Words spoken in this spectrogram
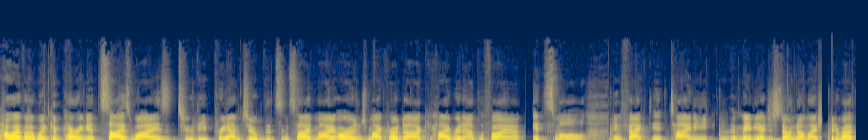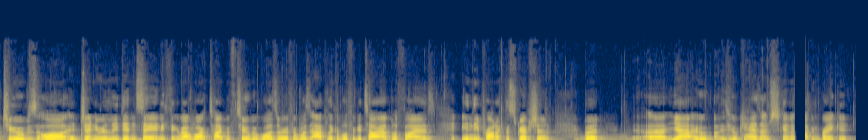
However, when comparing it size-wise to the preamp tube that's inside my orange micro dark hybrid amplifier, it's small. In fact, it's tiny. Maybe I just don't know my shit about tubes or it genuinely didn't say anything about what type of tube it was or if it was applicable for guitar amplifiers in the product description. But uh, yeah, who, who cares? I'm just gonna fucking break it.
